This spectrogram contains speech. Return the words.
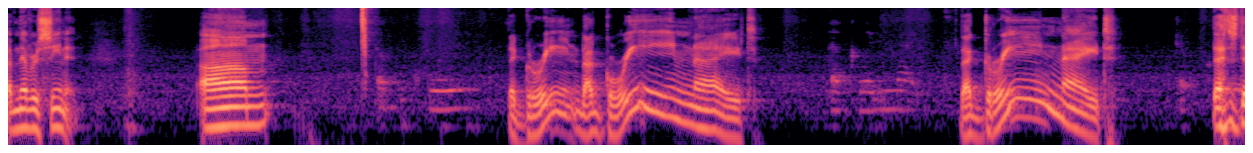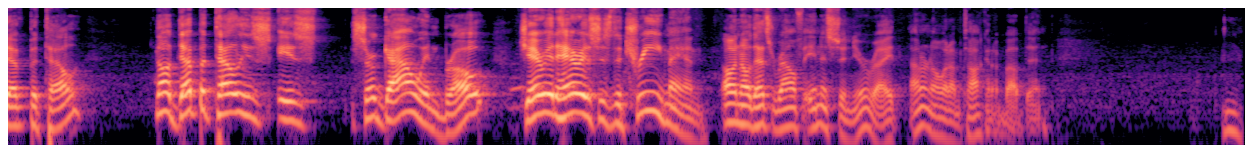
I've never seen it. Um the Green the Green Knight. The green light. The Green Knight. That's Dev Patel? No, Dev Patel is is Sir Gawain, bro. Jared Harris is the tree man. Oh no, that's Ralph Ineson. You're right. I don't know what I'm talking about then. Green.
